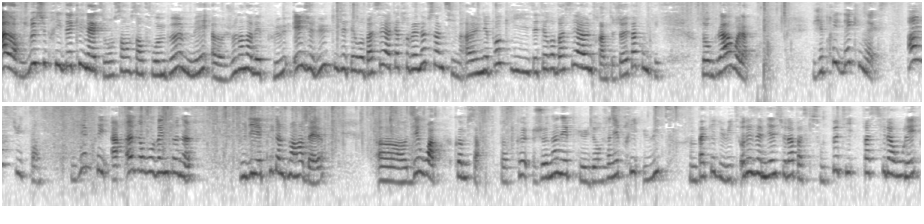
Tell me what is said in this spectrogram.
Alors, je me suis pris des Kleenex, bon ça on s'en fout un peu, mais euh, je n'en avais plus. Et j'ai vu qu'ils étaient repassés à 89 centimes. À une époque, ils étaient repassés à 1,30. Je n'avais pas compris. Donc là, voilà. J'ai pris des Kleenex. Ensuite, j'ai pris à 1,29€. Je vous dis les prix quand je m'en rappelle. Euh, des WAP comme ça. Parce que je n'en ai plus. Donc j'en ai pris 8. Un paquet de 8. On les aime bien ceux-là parce qu'ils sont petits, faciles à rouler.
